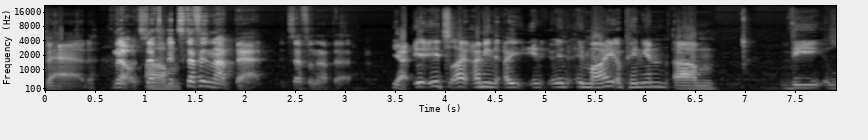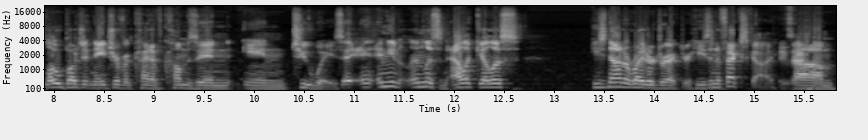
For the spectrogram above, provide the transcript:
bad. No, it's, def- um, it's definitely not bad. It's definitely not bad. Yeah, it, it's. I mean, I, in, in my opinion, um, the low budget nature of it kind of comes in in two ways. And, and you know, and listen, Alec Gillis, he's not a writer director; he's an effects guy. Exactly. Um,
